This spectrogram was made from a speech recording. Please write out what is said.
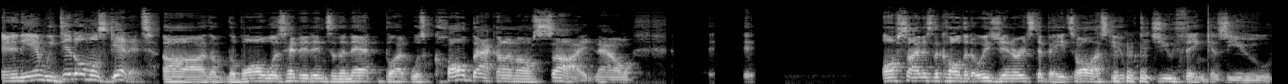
and in the end, we did almost get it. Uh, the, the ball was headed into the net, but was called back on an offside. Now, offside is the call that always generates debate. So I'll ask you, what did you think as you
